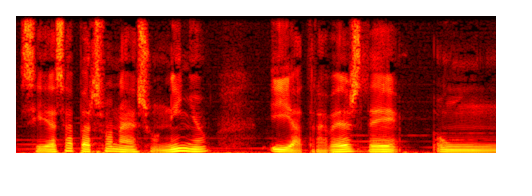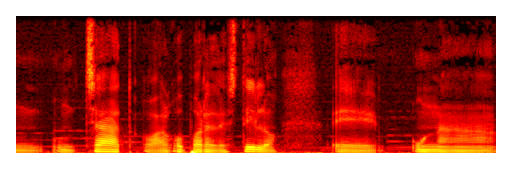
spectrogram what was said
si esa persona es un niño y a través de un, chat o algo por el estilo, eh, una,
